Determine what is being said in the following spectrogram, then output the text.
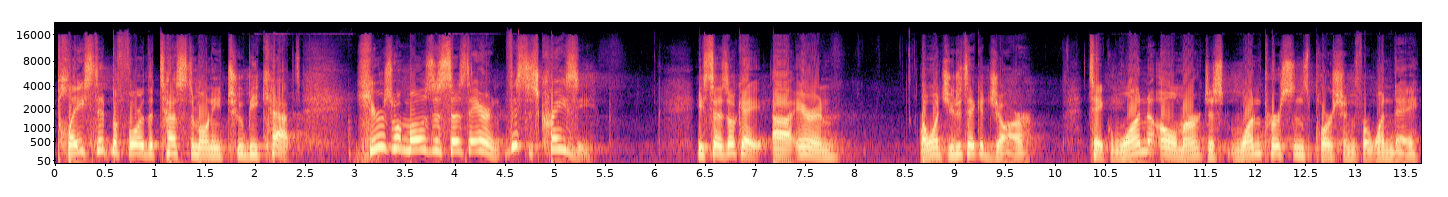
placed it before the testimony to be kept. Here's what Moses says to Aaron this is crazy. He says, Okay, uh, Aaron, I want you to take a jar, take one omer, just one person's portion for one day.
